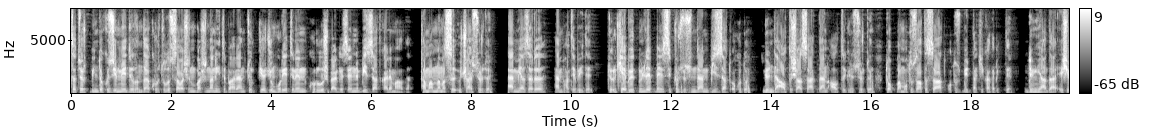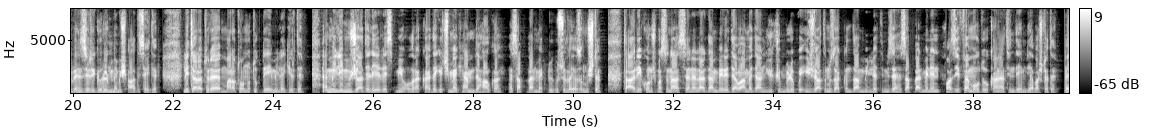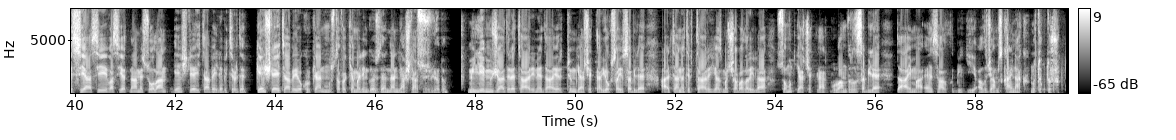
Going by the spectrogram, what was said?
Atatürk 1927 yılında Kurtuluş Savaşı'nın başından itibaren Türkiye Cumhuriyeti'nin kuruluş belgeselini bizzat kaleme aldı. Tamamlaması 3 ay sürdü. Hem yazarı hem hatibiydi. Türkiye Büyük Millet Meclisi kürsüsünden bizzat okudu. Günde 6'şar saatten 6 gün sürdü. Toplam 36 saat 31 dakikada bitti. Dünyada eşi benzeri görülmemiş hadiseydi. Literatüre maraton nutuk deyimiyle girdi. Hem milli mücadeleyi resmi olarak kayda geçirmek hem de halka hesap vermek duygusuyla yazılmıştı. Tarihi konuşmasına senelerden beri devam eden yükümlülük ve icraatımız hakkında milletimize hesap vermenin vazifem olduğu kanaatindeyim diye başladı. Ve siyasi vasiyetnamesi olan gençliğe hitabeyle bitirdi. Gençliğe hitabeyi okurken Mustafa Kemal'in gözlerinden yaşlar süzülüyordu. Milli mücadele tarihine dair tüm gerçekler yok sayılsa bile alternatif tarih yazma çabalarıyla somut gerçekler bulandırılsa bile daima en sağlıklı bilgiyi alacağımız kaynak nutuktur.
